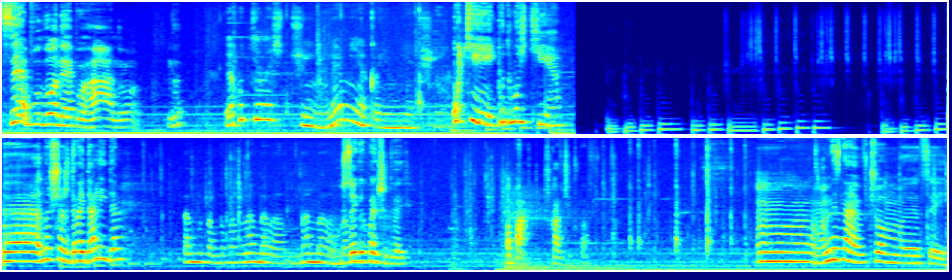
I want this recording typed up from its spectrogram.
це було непогано. Да? Я хотіла ще, я м'якаю м'ячі. Окей, будемо ще. Е, ну що ж, давай далі йдемо. Бам-бам-бам-бам-бам-бам-бам. Стой, як перший двері. Опа, шкафчик впав. М, Не знаю, в чому е, цей.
